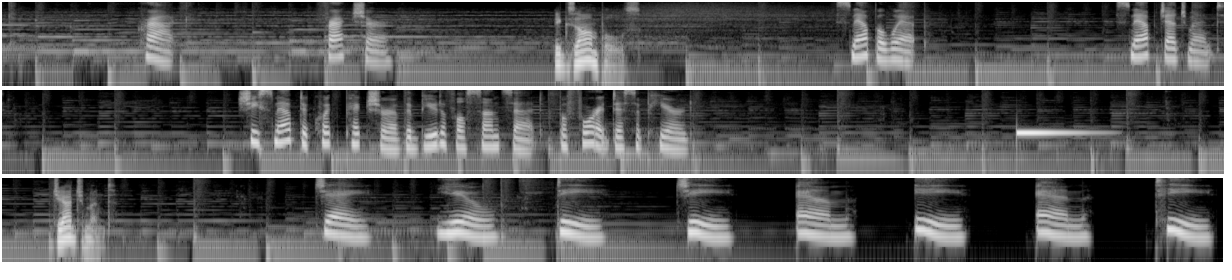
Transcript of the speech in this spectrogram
Crack, Fracture. Examples Snap a whip. Snap judgment. She snapped a quick picture of the beautiful sunset before it disappeared. Judgment J U D G M E N T.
